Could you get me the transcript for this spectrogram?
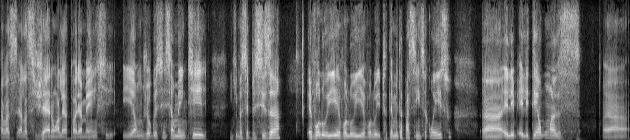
elas, elas se geram aleatoriamente e é um jogo essencialmente em que você precisa evoluir, evoluir, evoluir. Precisa ter muita paciência com isso. Uh, ele, ele tem algumas, uh,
